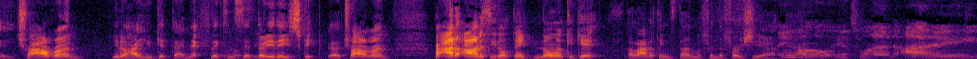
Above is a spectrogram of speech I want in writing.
a, a trial run. You know how you get that Netflix and said 30 day script, uh, trial run. But I, honestly don't think no one could get a lot of things done within the first year. You know, Antoine, I,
